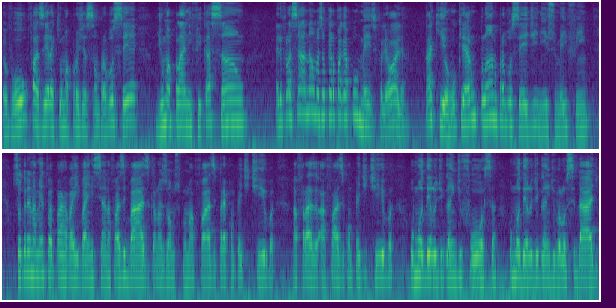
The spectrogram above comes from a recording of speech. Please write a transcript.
Eu vou fazer aqui uma projeção para você de uma planificação. Ele falou assim: Ah, não, mas eu quero pagar por mês. Eu falei: Olha, tá aqui, eu vou criar um plano para você de início, meio e fim o seu treinamento vai, vai, vai iniciar na fase básica, nós vamos para uma fase pré-competitiva, a, fase, a fase competitiva, o modelo de ganho de força, o modelo de ganho de velocidade.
